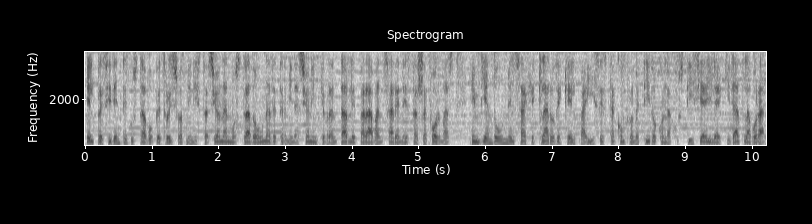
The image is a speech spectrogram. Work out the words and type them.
El presidente Gustavo Petro y su administración han mostrado una determinación inquebrantable para avanzar en estas reformas, enviando un mensaje claro de que el país está comprometido con la justicia y la equidad laboral.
